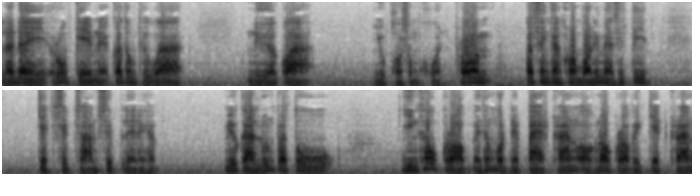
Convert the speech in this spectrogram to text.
และในรูปเกมเนี่ยก็ต้องถือว่าเหนือกว่า อยู่พอสมควร เพราะว่าเปอร์เซ็นต์การครองบอลที่แมนซิตี้70-30เลยนะครับ มีโอกาสลุ้นประตู ยิงเข้ากรอบไปทั้งหมดเนี่ยแครั้งออกนอกกรอบไป7ครั้ง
